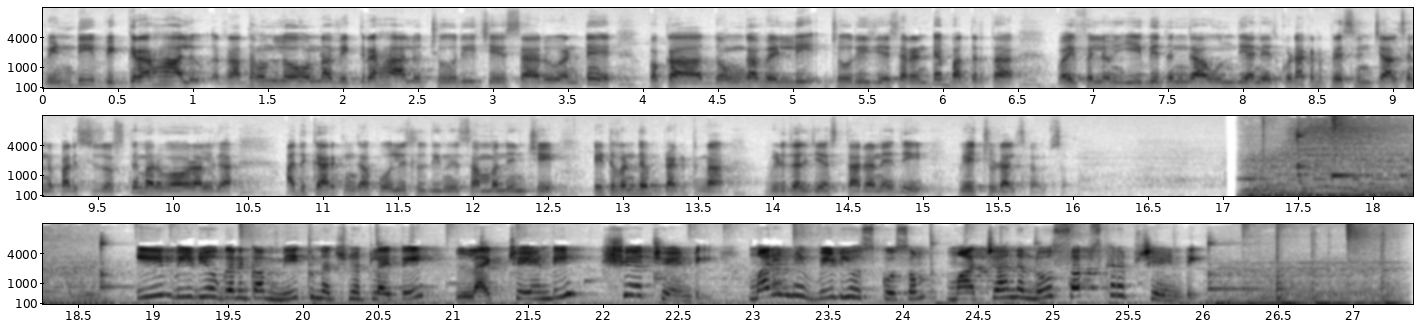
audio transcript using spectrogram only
వెండి విగ్రహాలు రథంలో ఉన్న విగ్రహాలు చోరీ చేశారు అంటే ఒక దొంగ వెళ్ళి చోరీ చేశారంటే భద్రత వైఫల్యం ఏ విధంగా ఉంది అనేది కూడా అక్కడ ప్రశ్నించాల్సిన పరిస్థితి వస్తే మరి ఓవరాల్గా అధికారికంగా పోలీసులు దీనికి సంబంధించి ఎటువంటి ప్రకటన విడుదల చేస్తారనేది వేచి చూడాల్సిన అంశం. ఈ వీడియో గనుక మీకు నచ్చినట్లయితే లైక్ చేయండి షేర్ చేయండి. మరిన్ని వీడియోస్ కోసం మా ఛానల్ను సబ్స్క్రైబ్ చేయండి.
